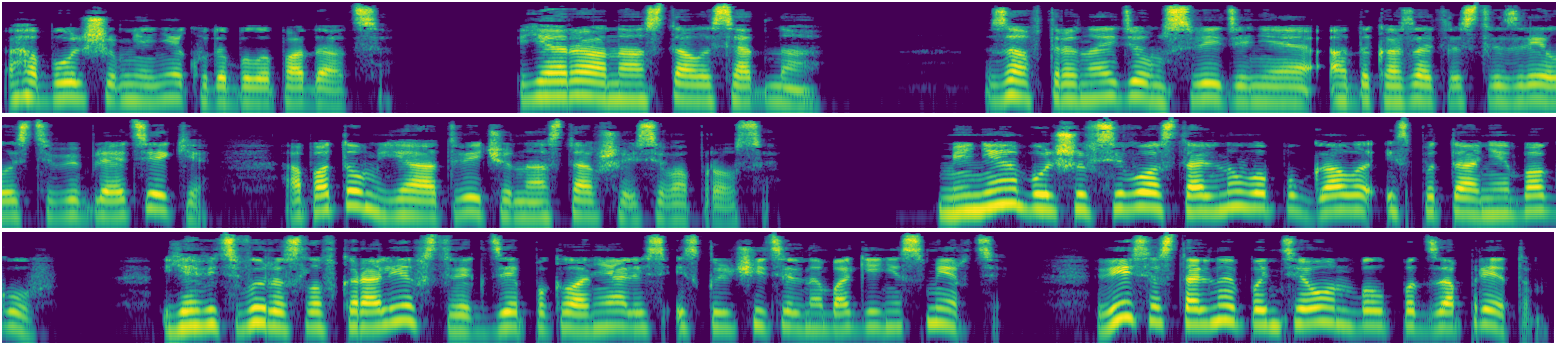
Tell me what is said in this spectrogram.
а больше мне некуда было податься. Я рано осталась одна. Завтра найдем сведения о доказательстве зрелости в библиотеке, а потом я отвечу на оставшиеся вопросы. Меня больше всего остального пугало испытание богов. Я ведь выросла в королевстве, где поклонялись исключительно богине смерти. Весь остальной пантеон был под запретом.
